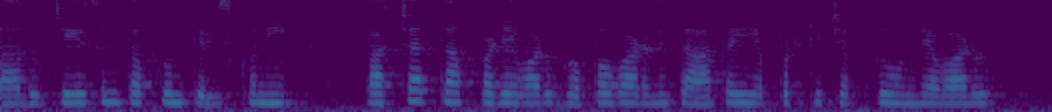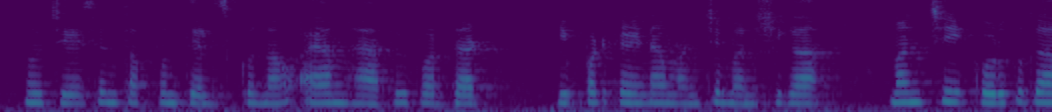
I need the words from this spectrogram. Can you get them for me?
కాదు. చేసిన తప్పును తెలుసుకొని పశ్చాత్తాపడేవాడు గొప్పవాడని తాతయ్య ఎప్పటికీ చెప్తూ ఉండేవాడు. నువ్వు చేసిన తప్పును తెలుసుకున్నావు. I'm happy for that. ఇప్పటికైనా మంచి మనిషిగా మంచి కొడుకుగా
